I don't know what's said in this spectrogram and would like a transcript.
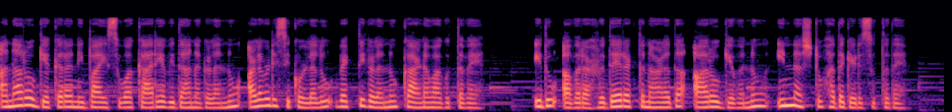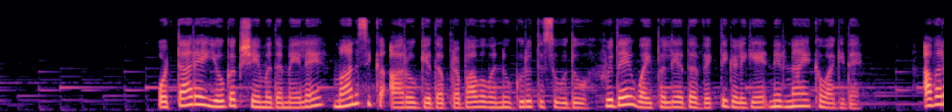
ಅನಾರೋಗ್ಯಕರ ನಿಭಾಯಿಸುವ ಕಾರ್ಯವಿಧಾನಗಳನ್ನು ಅಳವಡಿಸಿಕೊಳ್ಳಲು ವ್ಯಕ್ತಿಗಳನ್ನು ಕಾರಣವಾಗುತ್ತವೆ. ಇದು ಅವರ ಹೃದಯ ರಕ್ತನಾಳದ ಆರೋಗ್ಯವನ್ನು ಇನ್ನಷ್ಟು ಹದಗೆಡಿಸುತ್ತದೆ. ಒಟ್ಟಾರೆ ಯೋಗಕ್ಷೇಮದ ಮೇಲೆ ಮಾನಸಿಕ ಆರೋಗ್ಯದ ಪ್ರಭಾವವನ್ನು ಗುರುತಿಸುವುದು ಹೃದಯ ವೈಫಲ್ಯದ ವ್ಯಕ್ತಿಗಳಿಗೆ ನಿರ್ಣಾಯಕವಾಗಿದೆ. ಅವರ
